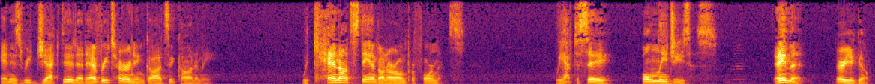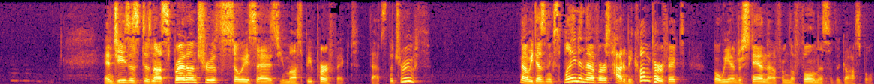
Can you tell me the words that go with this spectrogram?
and is rejected at every turn in God's economy. We cannot stand on our own performance. We have to say, only Jesus. Amen. There you go. And Jesus does not spread untruths, so he says, You must be perfect. That's the truth. Now, he doesn't explain in that verse how to become perfect, but we understand that from the fullness of the gospel.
